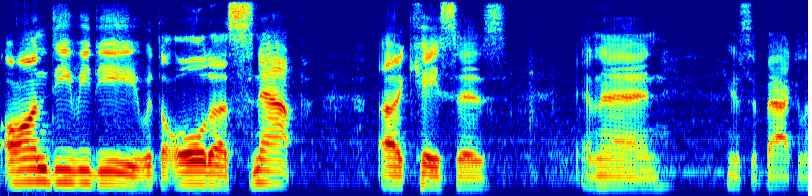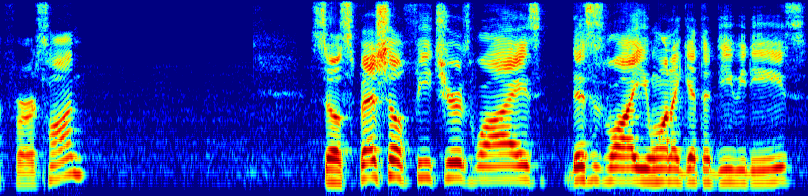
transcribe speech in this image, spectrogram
on DVD with the old uh, snap uh, cases. And then, here's the back of the first one. So special features wise, this is why you want to get the DVDs.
